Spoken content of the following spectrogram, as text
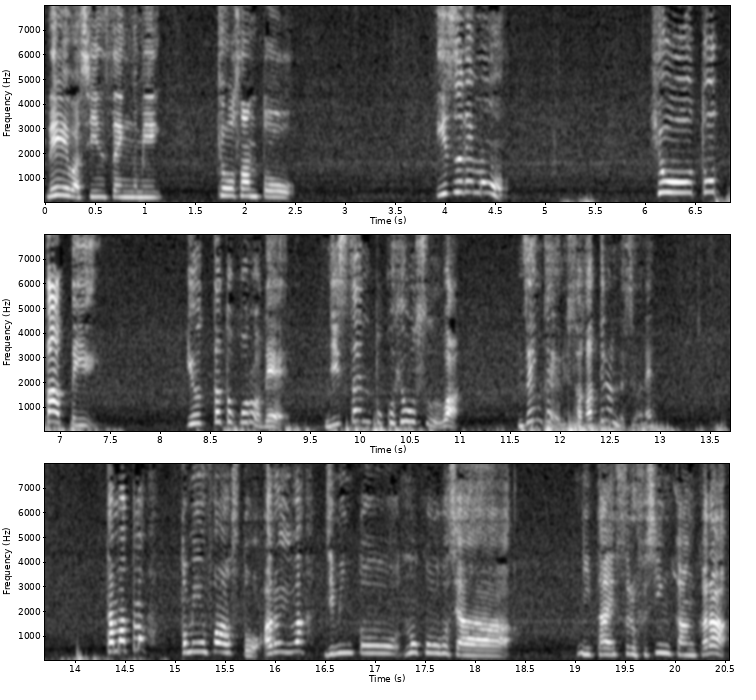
れいわ新選組共産党いずれも票を取ったって言ったところで実際の得票数は前回より下がってるんですよね。たまた都民ファーストあるいは自民党の候補者に対する不信感から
